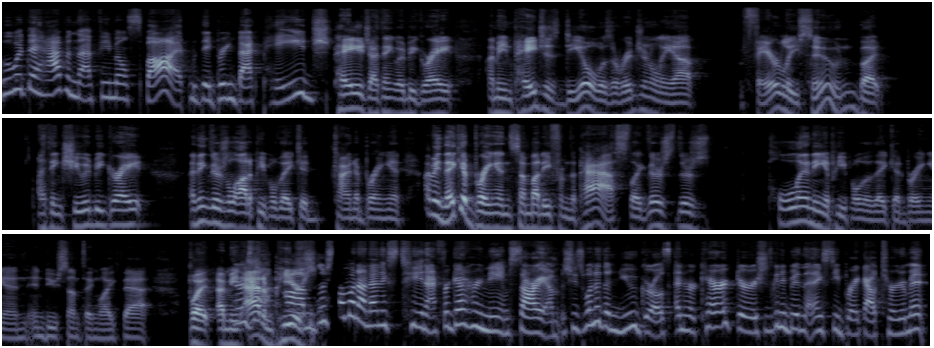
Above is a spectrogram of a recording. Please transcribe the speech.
Who would they have in that female spot? Would they bring back Paige? Paige, I think would be great. I mean, Paige's deal was originally up fairly soon, but I think she would be great. I think there's a lot of people they could kind of bring in. I mean, they could bring in somebody from the past. Like there's there's plenty of people that they could bring in and do something like that. But I mean, there's Adam a, Pearce. Um, there's someone on NXT, and I forget her name. Sorry, um, she's one of the new girls, and her character, she's going to be in the NXT Breakout Tournament.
